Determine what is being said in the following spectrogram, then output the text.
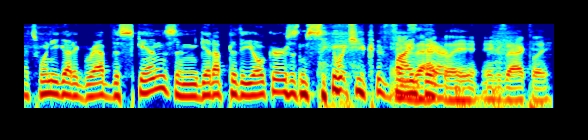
That's when you got to grab the skins and get up to the Oquirrhs and see what you could find exactly, there. Exactly, exactly.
